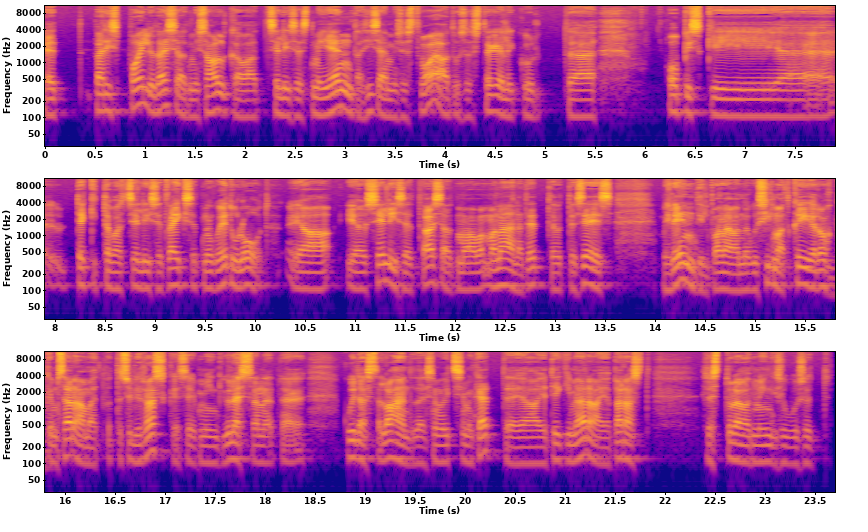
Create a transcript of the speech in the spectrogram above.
et päris paljud asjad, mis algavad sellisest meie enda sisemisest vajadusest, tegelikult äh, hoopiski äh, tekitavad sellised väiksed nagu edulood ja, ja sellised asjad ma, ma näen, et ettevõtte sees meil endil panevad nagu silmad kõige rohkem särama, et vaata, see oli raske, see mingi ülesanne, et me, kuidas seda lahendada, siis me võtsime kätte ja, ja tegime ära ja pärast sellest tulevad mingisugused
